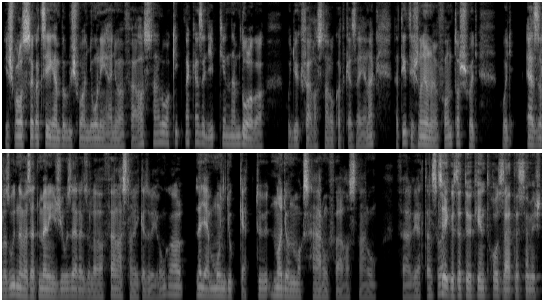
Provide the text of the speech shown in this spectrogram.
És valószínűleg a cégen belül is van jó néhány olyan felhasználó, akiknek ez egyébként nem dolga, hogy ők felhasználókat kezeljenek. Tehát itt is nagyon-nagyon fontos, hogy, hogy ezzel az úgynevezett manage user, ezzel a felhasználói kezelő joggal legyen mondjuk kettő, nagyon max. három felhasználó felvértezve. Cégvezetőként hozzáteszem, és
